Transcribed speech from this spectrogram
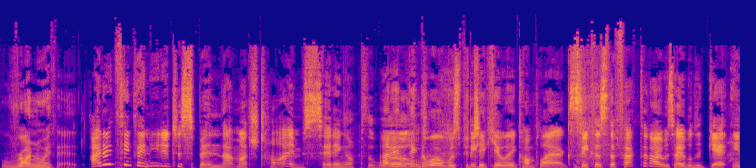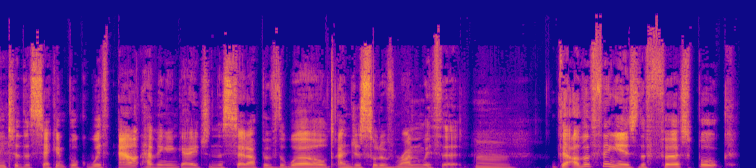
run with it. I don't think they needed to spend that much time setting up the world. I didn't think the world was particularly complex. Because the fact that I was able to get into the second book without having engaged in the setup of the world and just sort of run with it. Hmm. The other thing is, the first book,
